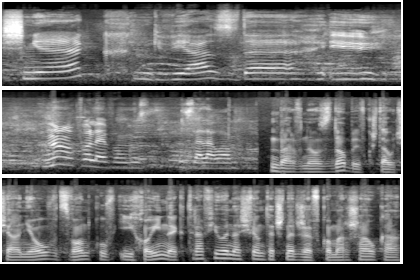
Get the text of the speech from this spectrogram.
śnieg, gwiazdę i no polewą zalałam. Barwne ozdoby w kształcie aniołów, dzwonków i choinek trafiły na świąteczne drzewko marszałka,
